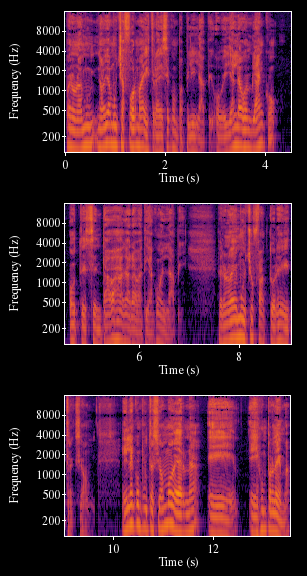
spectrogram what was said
bueno, no, había mucha forma de distraerse con papel y lápiz. O veías la hoja en blanco o te sentabas a garabatear con el lápiz. Pero no hay muchos factores de distracción. En la computación moderna eh, es un problema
